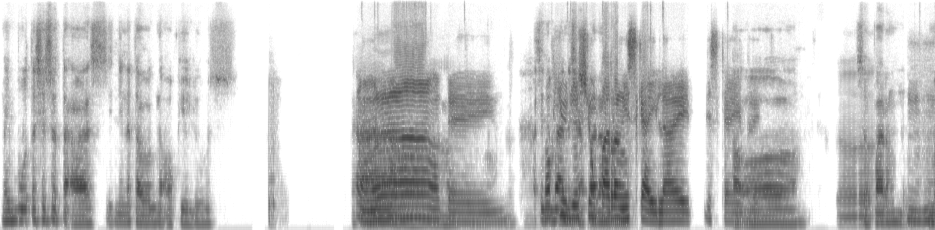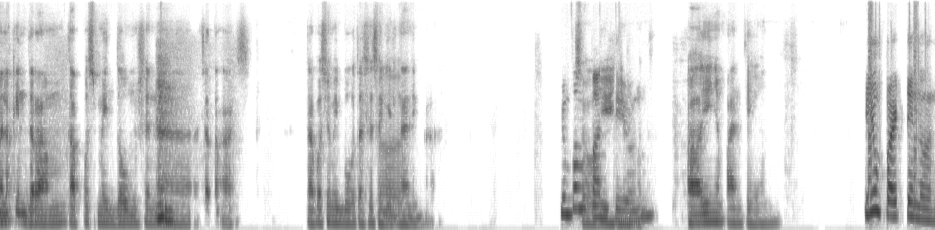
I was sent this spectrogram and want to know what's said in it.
May butas siya sa taas, hindi na tawag na Oculus. Ah, okay. Kasi diba, ano Oculus siya, yung parang skylight. Skylight. Oo. Ah. So parang Mhm. malaking drum tapos may dome siya na sa taas. Tapos yung may butas siya sa Ah. gitna, di ba? Yung bang So, yun Pantheon? Oo, yun yung Pantheon. Yung Parthenon.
